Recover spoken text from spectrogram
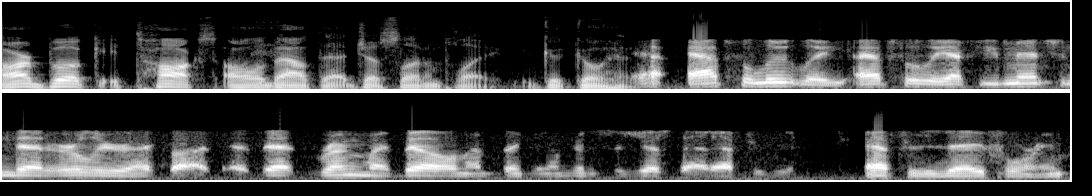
our book it talks all about that. Just let him play. Go, go ahead. A- absolutely, absolutely. After you mentioned that earlier, I thought that rung my bell, and I'm thinking I'm going to suggest that after the after today for him.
